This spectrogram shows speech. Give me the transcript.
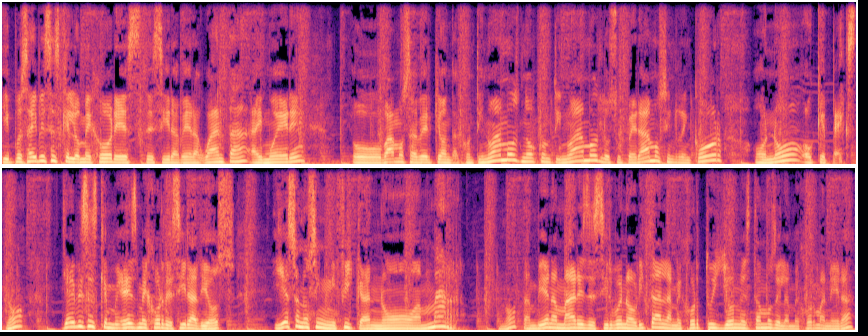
Y pues hay veces que lo mejor es decir, a ver, aguanta, ahí muere, o vamos a ver qué onda, continuamos, no continuamos, lo superamos sin rencor o no, o qué pex, ¿no? Ya hay veces que es mejor decir adiós y eso no significa no amar, ¿no? También amar es decir, bueno, ahorita a lo mejor tú y yo no estamos de la mejor manera,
